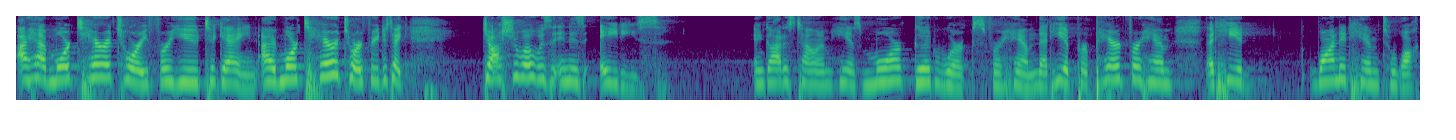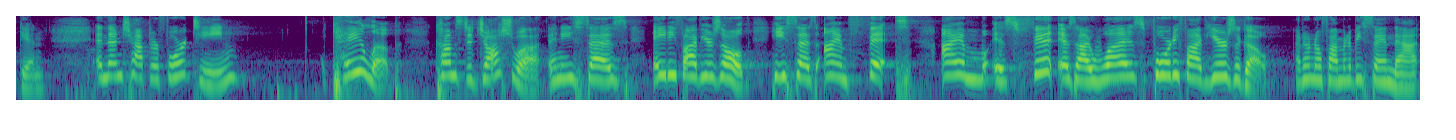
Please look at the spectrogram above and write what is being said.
I have more territory for you to gain. I have more territory for you to take. Joshua was in his 80s. And God is telling him he has more good works for him that he had prepared for him, that he had wanted him to walk in. And then, chapter 14, Caleb comes to Joshua and he says, 85 years old, he says, I am fit. I am as fit as I was 45 years ago. I don't know if I'm going to be saying that.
